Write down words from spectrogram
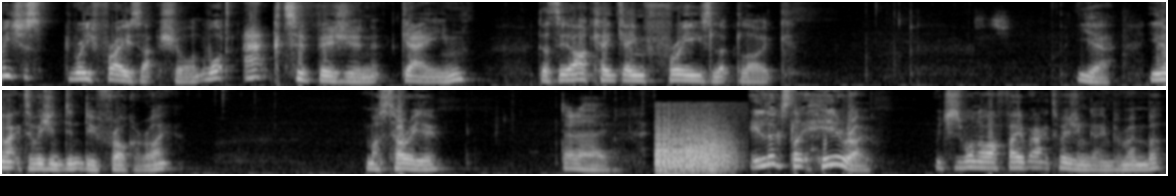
me just rephrase that, Sean. What Activision game does the arcade game Freeze look like? Yeah. You know Activision didn't do Frogger, right? Must hurry you. Don't know. It looks like Hero, which is one of our favourite Activision games, remember?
